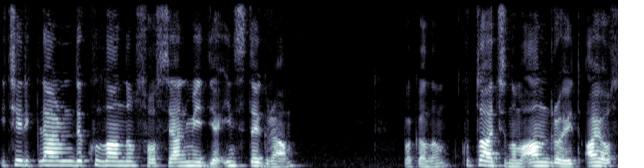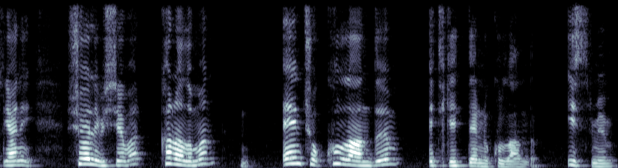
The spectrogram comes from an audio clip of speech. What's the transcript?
İçeriklerimde kullandığım sosyal medya, Instagram. Bakalım. Kutu açılımı, Android, iOS. Yani şöyle bir şey var. Kanalımın en çok kullandığım etiketlerini kullandım. İsmim,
